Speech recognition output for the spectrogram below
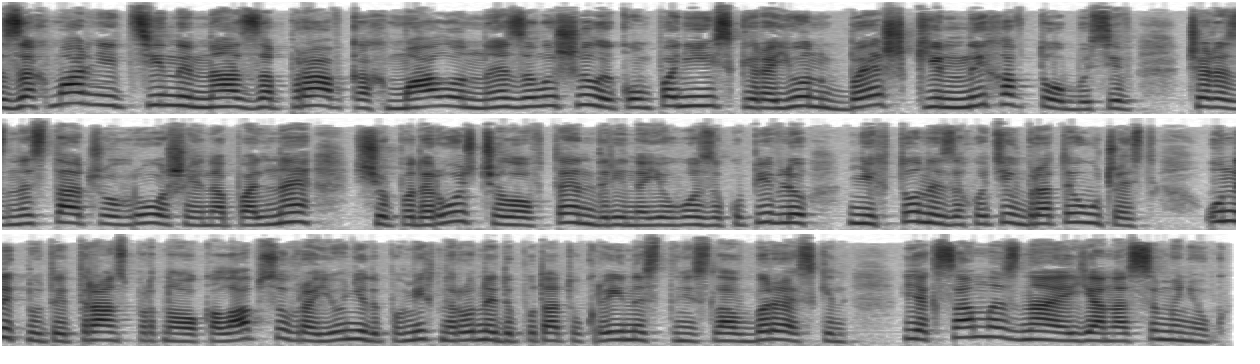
Захмарні ціни на заправках мало не залишили Компанійський район без шкільних автобусів. Через нестачу грошей на пальне, що подорожчало в тендері на його закупівлю, ніхто не захотів брати участь. Уникнути транспортного колапсу в районі допоміг народний депутат України Станіслав Березкін. Як саме знає Яна Семенюк.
